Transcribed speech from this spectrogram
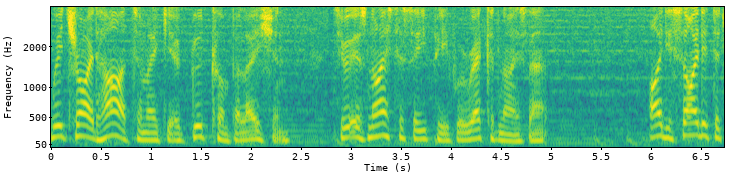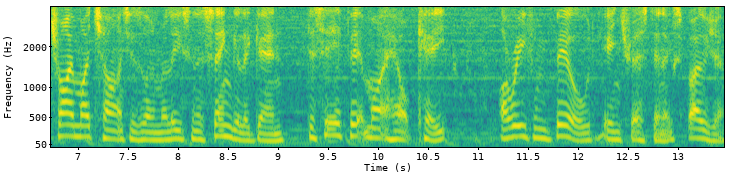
We tried hard to make it a good compilation, so it was nice to see people recognise that. I decided to try my chances on releasing a single again to see if it might help keep or even build interest and exposure.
